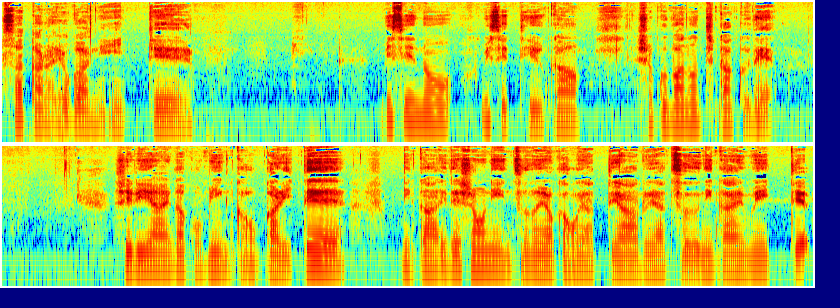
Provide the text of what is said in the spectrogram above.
朝からヨガに行って店の店っていうか職場の近くで知り合いが古民家を借りて2階で少人数のヨガをやってやるやつ2回目行って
